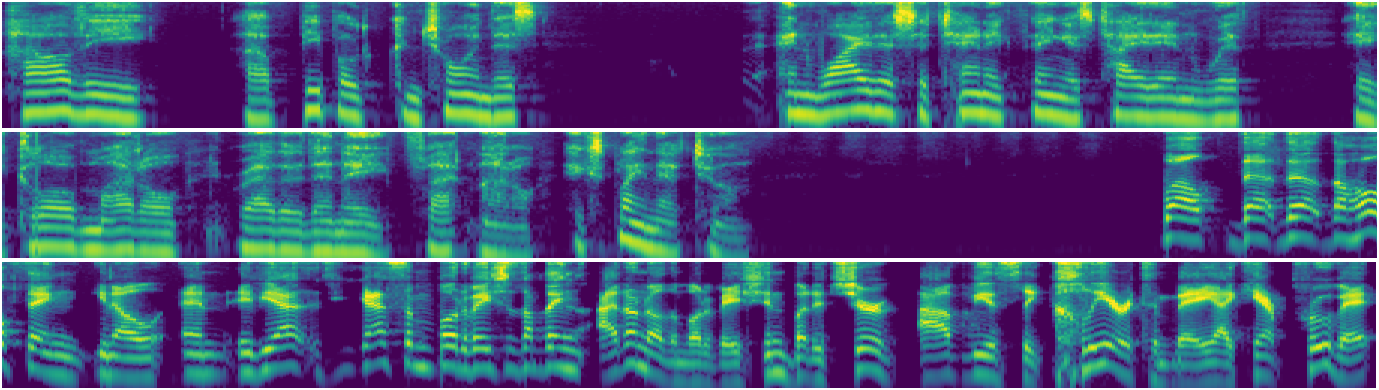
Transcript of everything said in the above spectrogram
how the uh, people controlling this and why the satanic thing is tied in with a globe model rather than a flat model. Explain that to them. Well, the the the whole thing, you know, and if you ask, if you ask the motivation something, I don't know the motivation, but it's sure obviously clear to me. I can't prove it,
